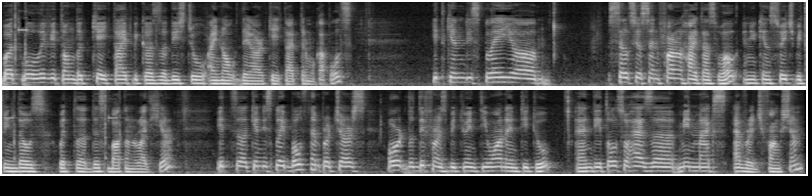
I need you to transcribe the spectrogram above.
but we'll leave it on the K-type because uh, these two I know they are K-type thermocouples it can display um, Celsius and Fahrenheit as well and you can switch between those with uh, this button right here. It uh, can display both temperatures or the difference between T1 and T2 and it also has a min-max average function.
